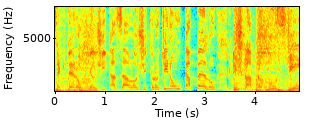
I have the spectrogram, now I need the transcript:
se kterou chtěl žít a založit rodinnou kapelu, když chlap dopustí,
